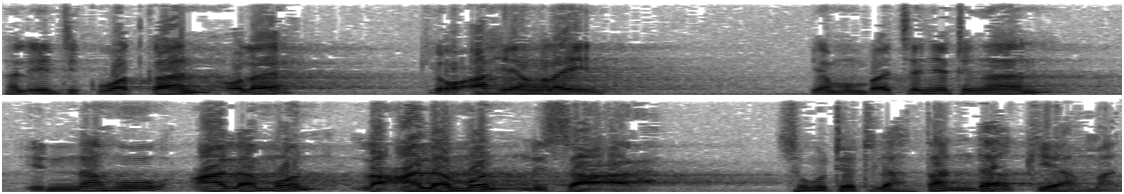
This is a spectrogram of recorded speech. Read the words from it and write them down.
Hal ini dikuatkan oleh kiroah yang lain yang membacanya dengan innahu alamun la alamun lisa'ah. Sungguh dia adalah tanda kiamat.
